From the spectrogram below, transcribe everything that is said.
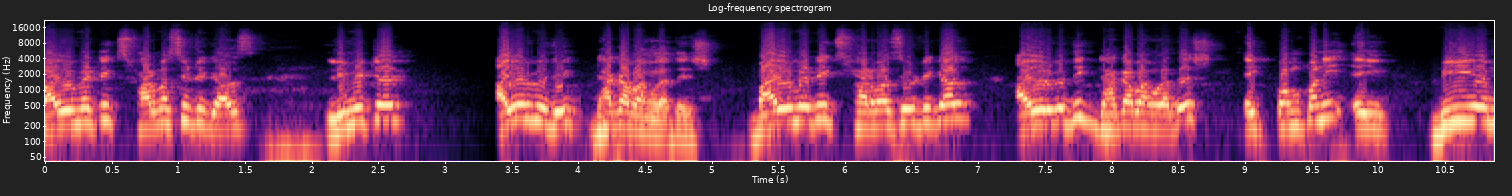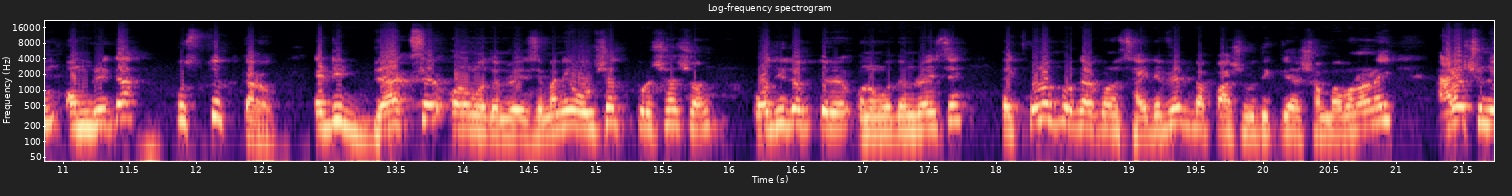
Biometics pharmaceuticals limited, ayurvedic, Dhaka, Bangladesh. Biometics pharmaceutical ayurvedic Dhaka Bangladesh এই কোম্পানি এই বিএম অমৃতা প্রস্তুতকারক। এটি ড্রাগসের অনুমোদন রয়েছে মানে ঔষধ প্রশাসন অধিদপ্তরের অনুমোদন রয়েছে। তাই কোনো প্রকার কোনো সাইড এফেক্ট বা পার্শ্ব প্রতিক্রিয়ার সম্ভাবনা নেই। আরও শুনে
